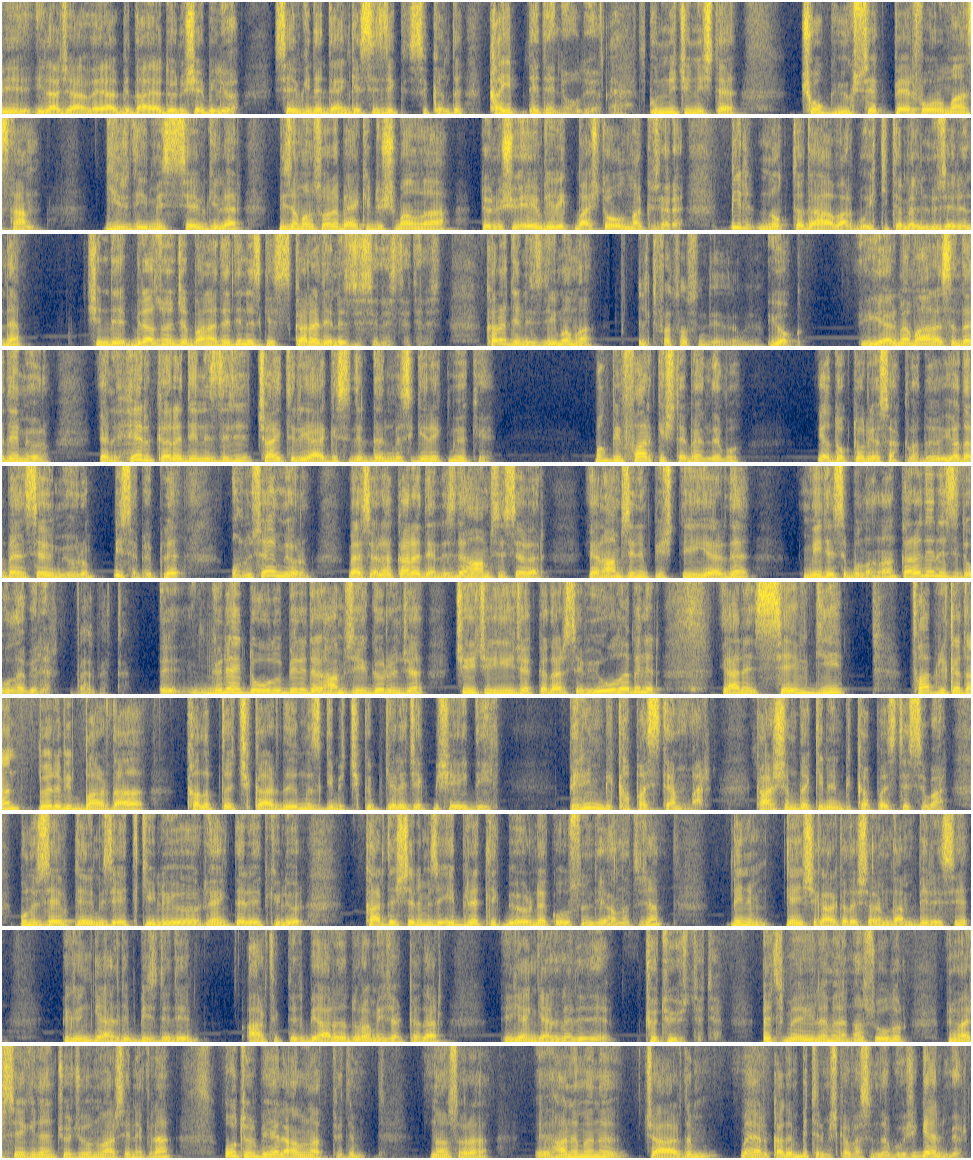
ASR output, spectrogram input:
bir ilaca veya gıdaya dönüşebiliyor. Sevgide dengesizlik sıkıntı kayıp nedeni oluyor. Evet. Bunun için işte çok yüksek performanstan girdiğimiz sevgiler bir zaman sonra belki düşmanlığa dönüşüyor. Evlilik başta olmak üzere. Bir nokta daha var bu iki temelin üzerinde. Şimdi biraz önce bana dediniz ki Karadenizlisiniz dediniz. Karadenizliyim ama İltifat olsun diye dedim hocam. yok yerme manasında demiyorum. Yani her Karadenizli çay tiryakisidir denmesi gerekmiyor ki. Bak bir fark işte bende bu. Ya doktor yasakladı ya da ben sevmiyorum. Bir sebeple onu sevmiyorum. Mesela Karadenizli hamsi sever. Yani hamsinin piştiği yerde midesi bulanan Karadenizli de olabilir. Elbette. E, Güneydoğulu biri de hamsiyi görünce çiğ çiğ yiyecek kadar seviyor olabilir. Yani sevgi fabrikadan böyle bir bardağı kalıpta çıkardığımız gibi çıkıp gelecek bir şey değil. Benim bir kapasitem var. Karşımdakinin bir kapasitesi var. Bunu zevklerimizi etkiliyor, renkler etkiliyor. Kardeşlerimize ibretlik bir örnek olsun diye anlatacağım. Benim gençlik arkadaşlarımdan birisi bir gün geldi. Biz dedi artık dedi bir arada duramayacak kadar yengenle dedi kötüyüz dedi. Etme eyleme nasıl olur? Üniversiteye giden çocuğun var senin falan. Otur bir hele anlat dedim. Ondan sonra e, hanımını çağırdım. Meğer kadın bitirmiş kafasında bu işi gelmiyor.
